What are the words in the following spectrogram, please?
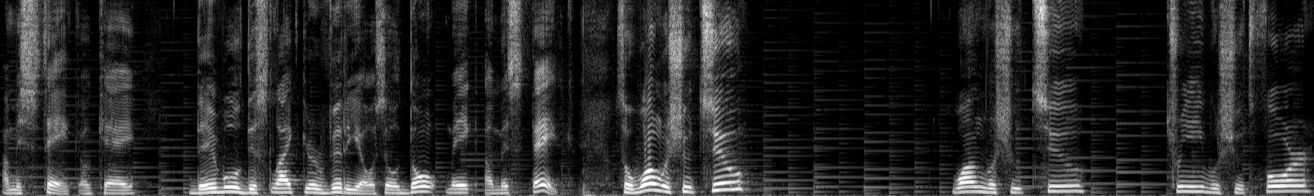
a mistake, okay? They will dislike your video, so don't make a mistake. So one will shoot two. One will shoot two. Three will shoot four.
